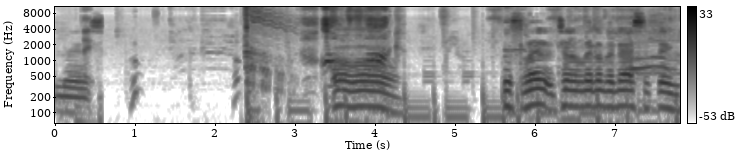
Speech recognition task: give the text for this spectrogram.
nice. Oh, Oh, fuck! Just let it turn a little the thing.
